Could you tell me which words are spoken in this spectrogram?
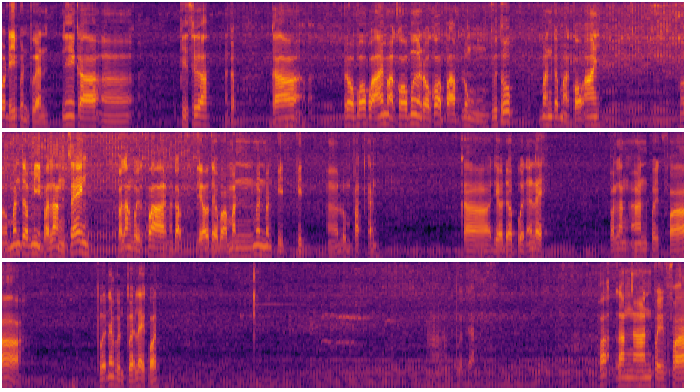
วัสดีเพื่อนๆนี่ก็เอ่อพี่เสื้อนะครับก็เราบอกว่าไอ้มาก่อมือเราก็ปรับลง YouTube มันก็มากอไอ้มันจะมีพลังแซงพลังไฟฟ้านะครับ เดี๋ยวแต่ว่ามันเมื่อมันปิดปิดลมพัดกันก็เดี๋ยวเดี๋ยวเปิดอะไรพลังงานไฟฟ้า เปิดให้เพื่อนเปิดอะไรก่อนเปิดอะพลังงานไฟฟ้า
